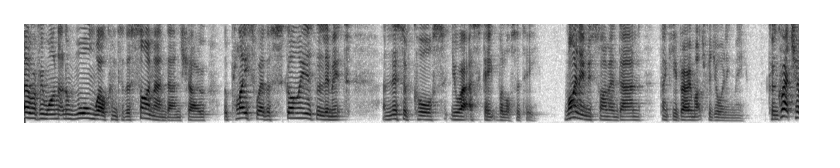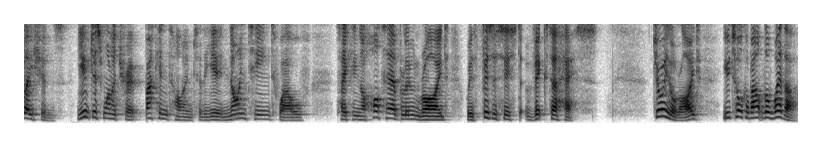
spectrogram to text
Hello everyone and a warm welcome to the SciManDan Show, the place where the sky is the limit, unless of course you're at escape velocity. My name is SciManDan, thank you very much for joining me. Congratulations, you've just won a trip back in time to the year 1912, taking a hot air balloon ride with physicist Victor Hess. During your ride, you talk about the weather,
